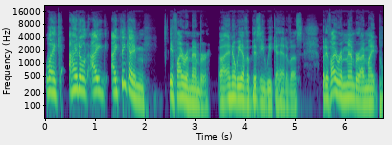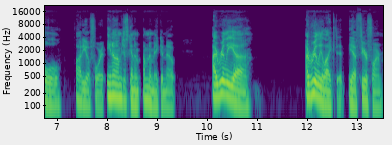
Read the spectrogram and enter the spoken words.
Like I don't, I I think I'm, if I remember, uh, I know we have a busy week ahead of us, but if I remember, I might pull audio for it. You know, I'm just gonna I'm gonna make a note. I really uh, I really liked it. Yeah, Fear PHarm.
